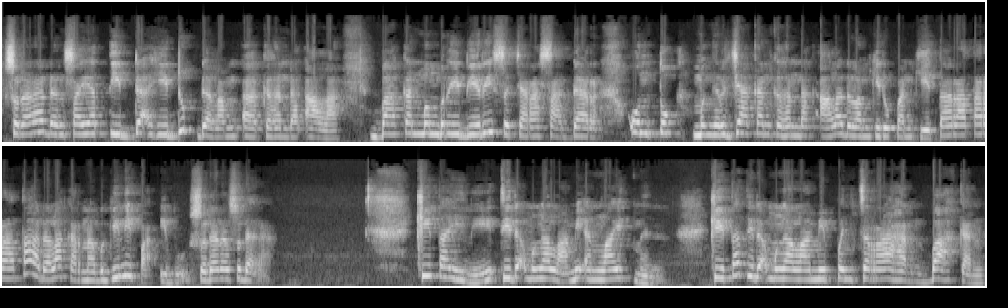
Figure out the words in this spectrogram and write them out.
saudara dan saya tidak hidup dalam uh, kehendak Allah, bahkan memberi diri secara sadar untuk mengerjakan kehendak Allah dalam kehidupan kita, rata-rata adalah karena begini, Pak, Ibu, saudara-saudara kita ini tidak mengalami enlightenment. Kita tidak mengalami pencerahan, bahkan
